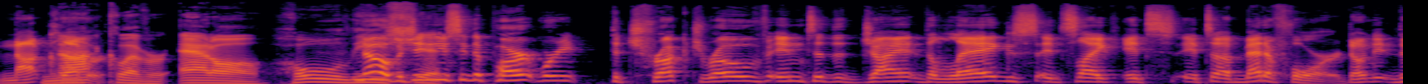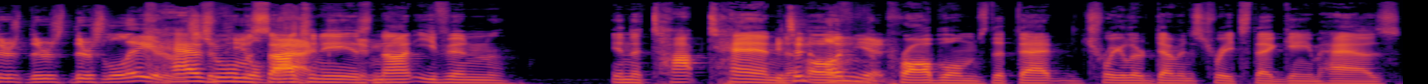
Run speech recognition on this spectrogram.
Not clever. Not clever at all. Holy No, but shit. didn't you see the part where he, the truck drove into the giant the legs? It's like it's it's a metaphor. Don't there's there's there's layers. to Casual misogyny is and- not even in the top ten It's an of onion. the problems that that trailer demonstrates that game has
